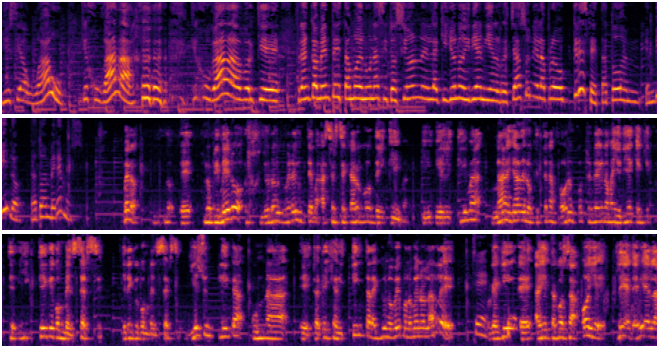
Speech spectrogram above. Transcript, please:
Yo decía, wow, qué jugada, qué jugada, porque francamente estamos en una situación en la que yo no diría ni el rechazo ni el apruebo crece, está todo en, en vilo, está todo en veremos. Bueno, lo, eh, lo primero, yo creo que primero hay un tema, hacerse cargo del clima. Y, el clima, más allá de los que estén a favor o en contra, hay una mayoría que, hay que tiene que convencerse, tiene que convencerse. Y eso implica una estrategia distinta a la que uno ve por lo menos en las redes. Sí. Porque aquí eh, hay esta cosa, oye, léete bien la,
